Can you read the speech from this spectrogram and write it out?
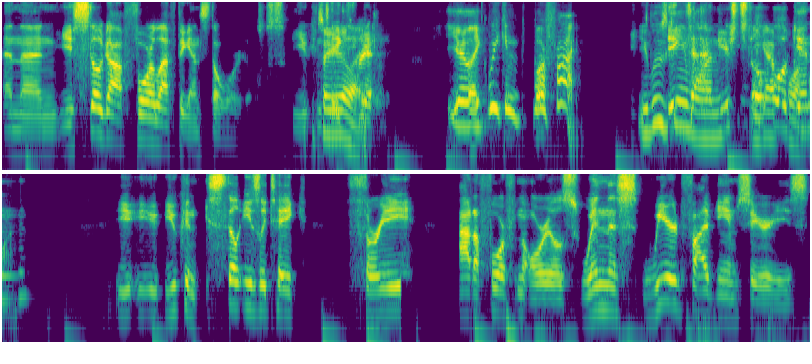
And then you still got four left against the Orioles. You can So take you're three. like, you're like, we can, we're fine. You lose game one, You're still more. looking. You, you you can still easily take three out of four from the Orioles, win this weird five game series.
